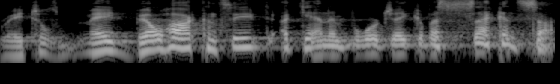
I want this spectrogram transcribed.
Rachel's maid Bilhah conceived again and bore Jacob a second son.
